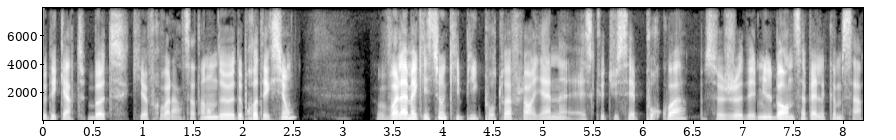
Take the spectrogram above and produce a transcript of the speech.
ou des cartes bots qui offrent voilà un certain nombre de, de protections. Voilà ma question qui pique pour toi, Floriane. Est-ce que tu sais pourquoi ce jeu des 1000 bornes s'appelle comme ça?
